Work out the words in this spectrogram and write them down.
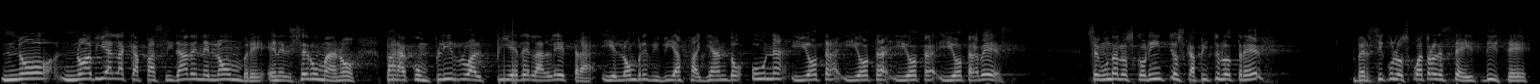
no, no había la capacidad en el hombre, en el ser humano, para cumplirlo al pie de la letra, y el hombre vivía fallando una y otra y otra y otra y otra vez. Según a los Corintios capítulo 3, versículos 4 al 6 dice,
